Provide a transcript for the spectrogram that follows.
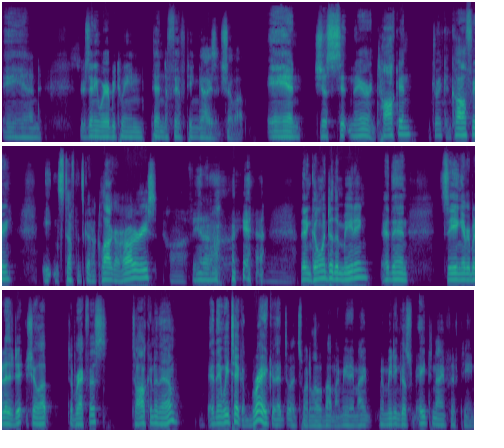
And there's anywhere between 10 to 15 guys that show up. And just sitting there and talking, drinking coffee, eating stuff that's going to clog our arteries, Coffee. you know? yeah. Mm. Then going to the meeting and then seeing everybody that didn't show up to breakfast, talking to them. And then we take a break. That's, that's what I love about my meeting. My, my meeting goes from 8 to 9.15.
